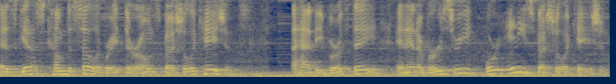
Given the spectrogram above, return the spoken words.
as guests come to celebrate their own special occasions. A happy birthday, an anniversary, or any special occasion.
